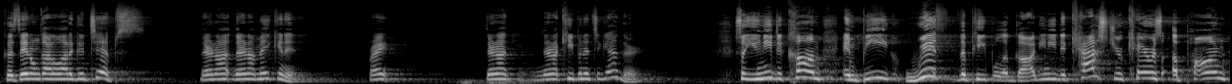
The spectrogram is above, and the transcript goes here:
because they don't got a lot of good tips. They're not, they're not making it, right? They're not, they're not keeping it together. So you need to come and be with the people of God. You need to cast your cares upon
